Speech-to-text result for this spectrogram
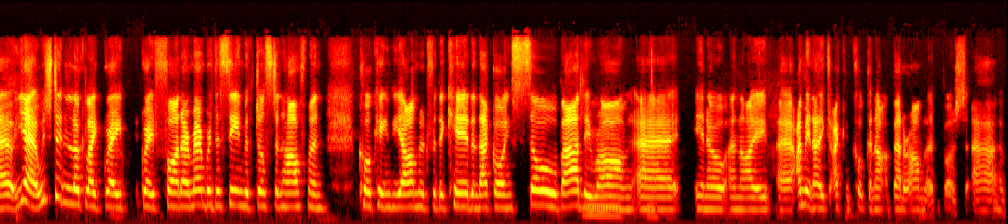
uh, yeah, which didn't look like great great fun. I remember the scene with Dustin Hoffman cooking the omelet for the kid, and that going so badly Mm, wrong. Uh, you know, and I, uh, I mean, I, I can cook a better omelet, but um,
